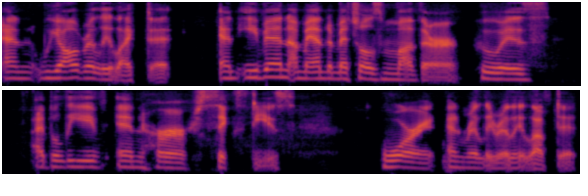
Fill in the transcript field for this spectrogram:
and we all really liked it. And even Amanda Mitchell's mother, who is, I believe, in her 60s, wore it and really, really loved it.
